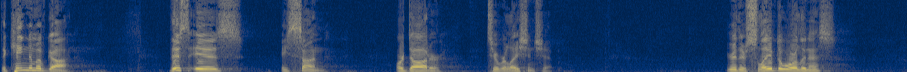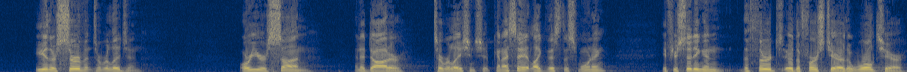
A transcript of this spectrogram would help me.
The kingdom of God. This is a son or daughter to relationship. You're either slave to worldliness, you're either servant to religion, or you're a son and a daughter to relationship. Can I say it like this this morning? If you're sitting in the third or the first chair, the world chair,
